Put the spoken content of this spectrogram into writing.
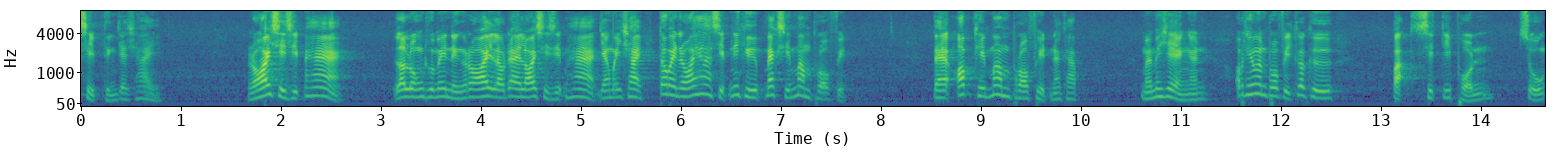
50 ถึงจะใช่ 145 เราลงทุนไป 100 เราได้ 145 ยังไม่ใช่ ต้องเป็น 150 นี่คือ maximum profit แต่ optimum profit นะครับ มันไม่ใช่อย่างนั้น optimum profit ก็คือประสิทธิผลสูง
